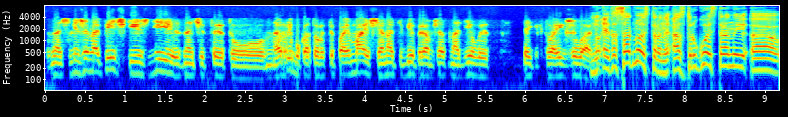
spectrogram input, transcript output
значит, лежи на печке и жди, значит, эту рыбу, которую ты поймаешь, и она тебе прямо сейчас наделает всяких твоих желаний. Ну, это с одной стороны. А с другой стороны, э,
